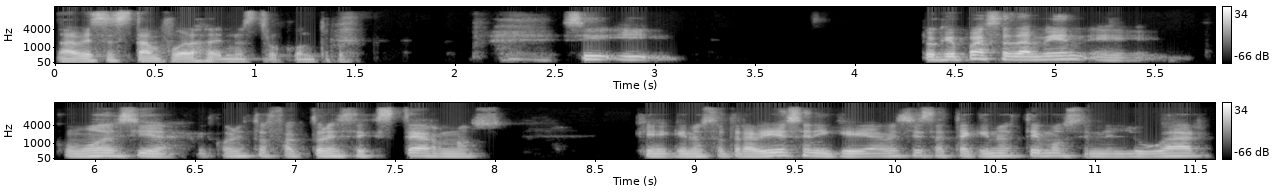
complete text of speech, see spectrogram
a veces están fuera de nuestro control. Sí, y lo que pasa también, eh, como decía, con estos factores externos que, que, nos atraviesan y que a veces hasta que no estemos en el lugar,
